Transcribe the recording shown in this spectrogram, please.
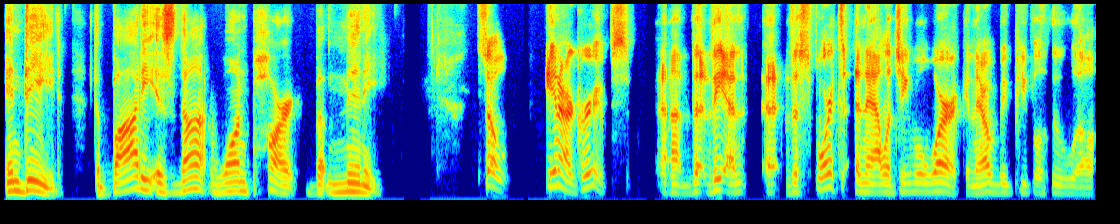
Indeed, the body is not one part, but many. So in our groups, uh, the the uh, the sports analogy will work, and there will be people who will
